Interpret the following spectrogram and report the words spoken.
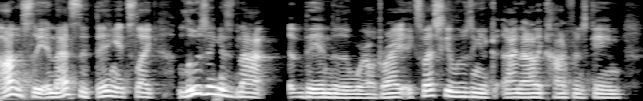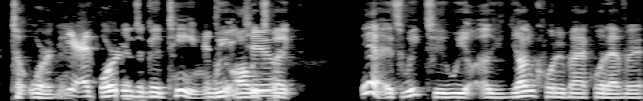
Honestly, and that's the thing. It's like losing is not the end of the world, right? Especially losing an out of conference game to Oregon. Yeah, Oregon's a good team. We all two. expect. Yeah, it's week two. We a young quarterback, whatever.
